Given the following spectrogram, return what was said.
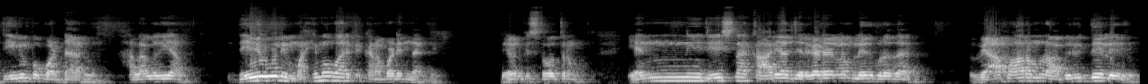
దీవింపబడ్డారు. హలలుయ దేవుని మహిమ వారికి కనబడిందండి. దేవునికి స్తోత్రం. ఎన్ని చేసినా కార్యాలు జరగడం లేదు బ్రదర్. వ్యాపారంలో అభివృద్ధే లేదు.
